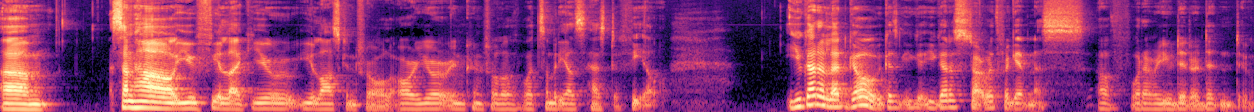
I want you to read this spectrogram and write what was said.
um, somehow you feel like you you lost control or you're in control of what somebody else has to feel you got to let go because you, you got to start with forgiveness of whatever you did or didn't do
